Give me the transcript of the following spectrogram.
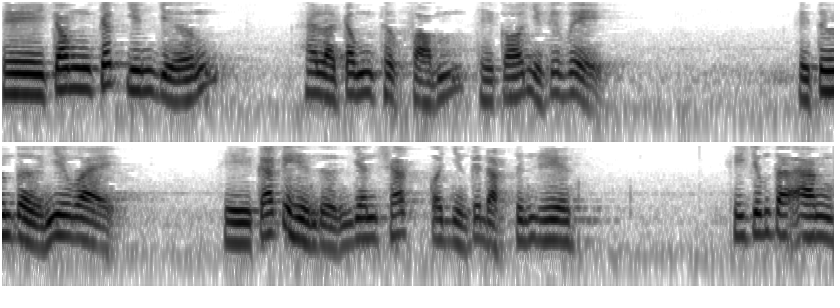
Thì trong chất dinh dưỡng hay là trong thực phẩm thì có những cái vị. Thì tương tự như vậy, thì các cái hiện tượng danh sắc có những cái đặc tính riêng. Khi chúng ta ăn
